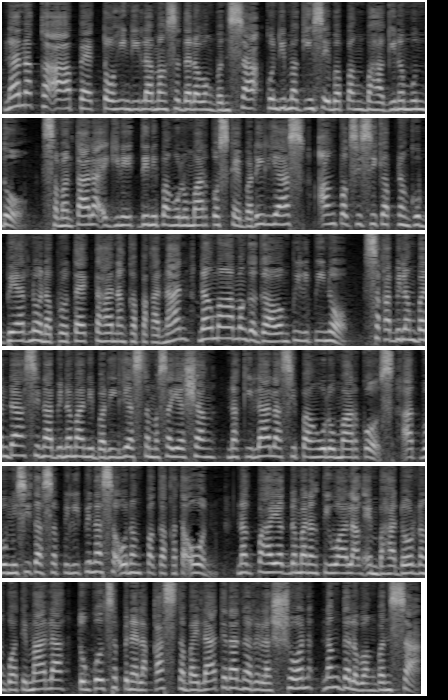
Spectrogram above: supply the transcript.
na nakaaapekto hindi lamang sa dalawang bansa kundi maging sa iba pang bahagi ng mundo. Samantala, iginit din ni Pangulong Marcos kay Barillas ang pagsisikap ng gobyerno na protektahan ang kapakanan ng mga manggagawang Pilipino. Sa kabilang banda, sinabi naman ni Barillas na masaya siyang nakilala si Pangulong Marcos at bumisita sa Pilipinas sa unang pagkakataon. Nagpahayag naman ng tiwala ang embahador ng Guatemala tungkol sa pinalakas na bilateral na relasyon ng dalawang bansa.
